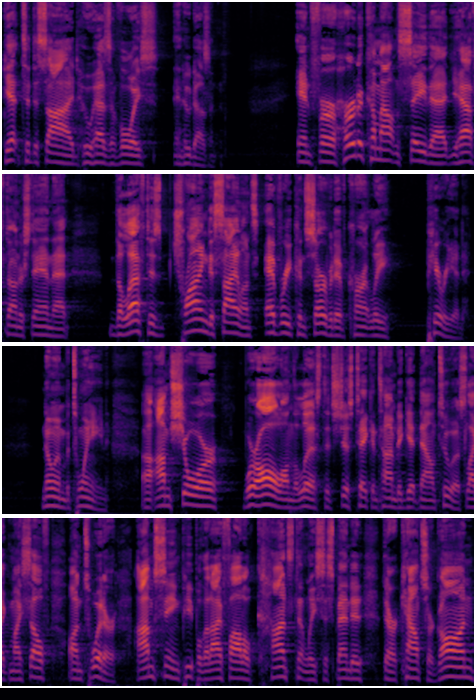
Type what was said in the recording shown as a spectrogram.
get to decide who has a voice and who doesn't. And for her to come out and say that, you have to understand that the left is trying to silence every conservative currently, period. No in between. Uh, I'm sure we're all on the list. It's just taking time to get down to us. Like myself on Twitter, I'm seeing people that I follow constantly suspended. Their accounts are gone.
